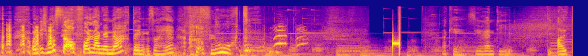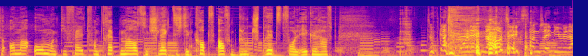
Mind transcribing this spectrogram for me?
Und ich musste auch voll lange nachdenken. So, hä? Ach, Flucht. Okay, sie rennt die, die alte Oma um und die fällt vom Treppenhaus und schlägt sich den Kopf auf und Blut spritzt, voll ekelhaft. Du kannst ohne Ende Outtakes von Jenny wieder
